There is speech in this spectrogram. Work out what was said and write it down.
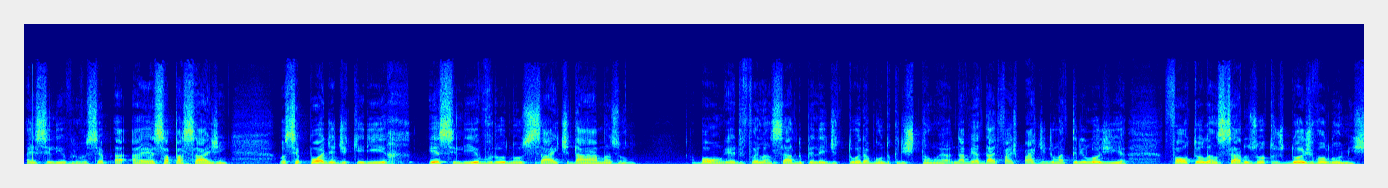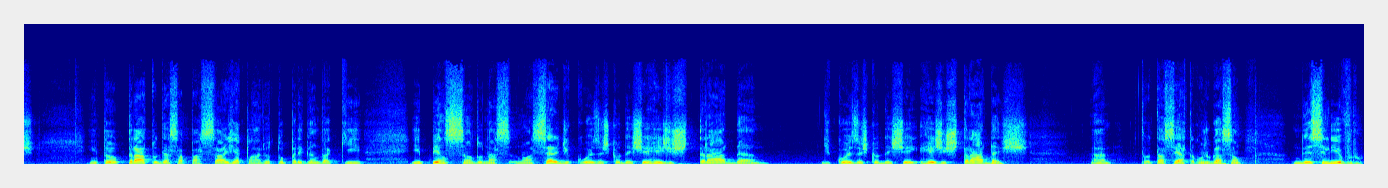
a esse livro, você, a, a essa passagem. Você pode adquirir esse livro no site da Amazon bom, ele foi lançado pela editora Mundo Cristão. É, na verdade, faz parte de uma trilogia. Falta eu lançar os outros dois volumes. Então eu trato dessa passagem, é claro, eu estou pregando aqui e pensando na, numa série de coisas que eu deixei registrada, de coisas que eu deixei registradas, tá, então, tá certa a conjugação, nesse livro,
